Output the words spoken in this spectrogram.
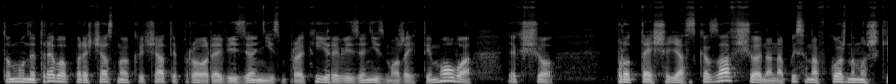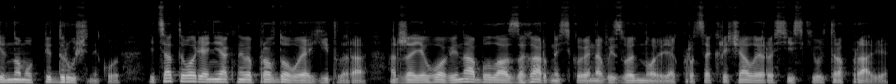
Тому не треба передчасно кричати про ревізіонізм. Про який ревізіонізм може йти мова, якщо про те, що я сказав, щойно написано в кожному шкільному підручнику, і ця теорія ніяк не виправдовує Гітлера, адже його війна була загарбницькою, не визвольною, як про це кричали російські ультраправі.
